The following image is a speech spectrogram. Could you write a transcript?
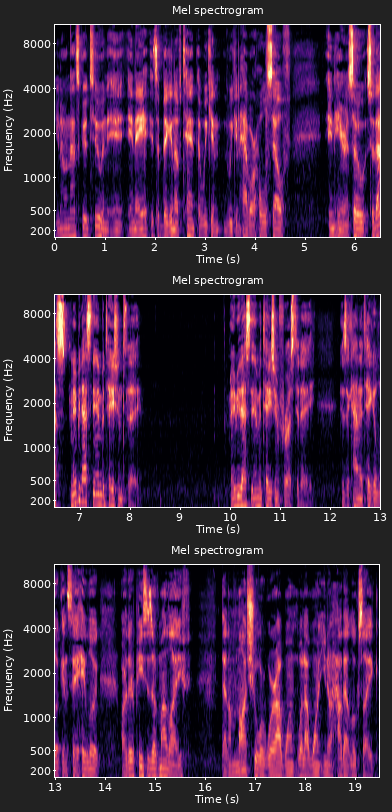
You know, and that's good too. And in a it's a big enough tent that we can we can have our whole self in here. And so so that's maybe that's the invitation today. Maybe that's the invitation for us today is to kind of take a look and say, "Hey, look, are there pieces of my life that I'm not sure where I want, what I want, you know, how that looks like.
